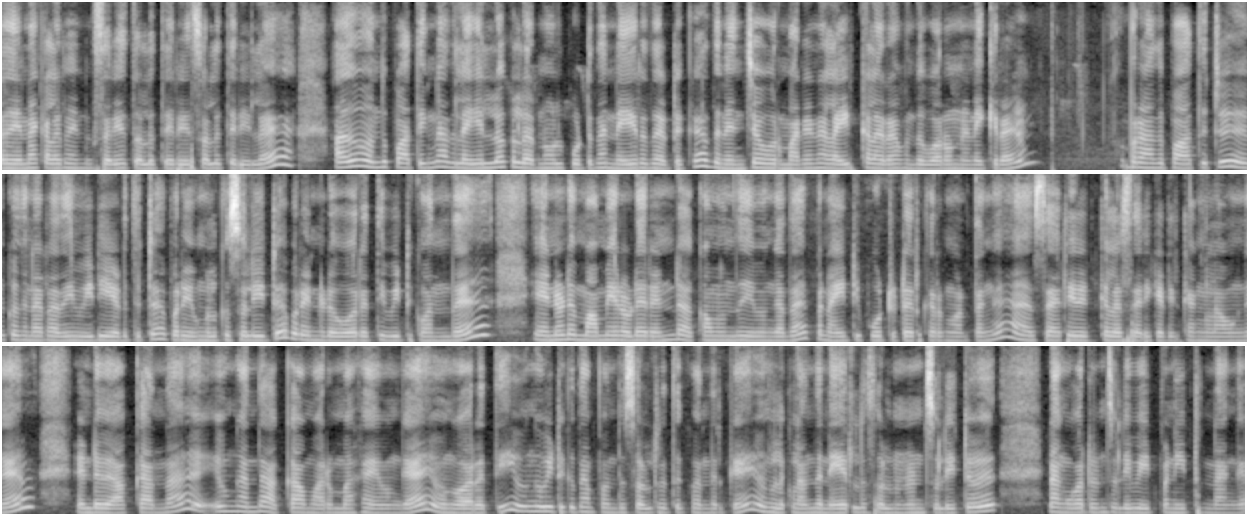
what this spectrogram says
அது என்ன கலர்னு எனக்கு சரியாக சொல்ல தெரிய சொல்ல தெரியல. அதுவும் வந்து பார்த்திங்கன்னா அதில் எல்லோ கலர் நூல் போட்டு தான் நெய்கிறதாட்டுக்கு அது நெஞ்சா ஒரு மாதிரியான லைட் கலராக வந்து வரும்னு நினைக்கிறேன். அப்புறம் அதை பார்த்துட்டு கொஞ்ச நேரம் அதையும் வீடியோ எடுத்துகிட்டு அப்புறம் இவங்களுக்கு சொல்லிவிட்டு அப்புறம் என்னோடய ஓரத்தி வீட்டுக்கு வந்தேன். என்னோட மாமியாரோட ரெண்டு அக்கா வந்து இவங்க தான். இப்போ நைட்டி போட்டுட்டு இருக்கிறவங்க ஒருத்தங்க. சாரி ரெட் கலர் சாரி கட்டியிருக்காங்களா அவங்க. ரெண்டு அக்கா தான். இவங்க வந்து அக்கா மருமக இவங்க. இவங்க ஒருத்தி இவங்க வீட்டுக்கு தான் இப்போ வந்து சொல்கிறதுக்கு வந்திருக்கேன். இவங்களுக்குலாம் வந்து நேரில் சொல்லணும்னு சொல்லிட்டு நாங்கள் வரோன்னு சொல்லி வெயிட் பண்ணிட்டு இருந்தாங்க.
